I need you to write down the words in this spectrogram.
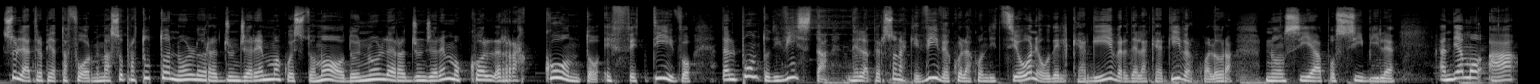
sulle altre piattaforme, ma soprattutto non lo raggiungeremmo a questo modo e non le raggiungeremmo col racconto effettivo dal punto di vista della persona che vive quella condizione o del caregiver, della caregiver, qualora non sia possibile Andiamo a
